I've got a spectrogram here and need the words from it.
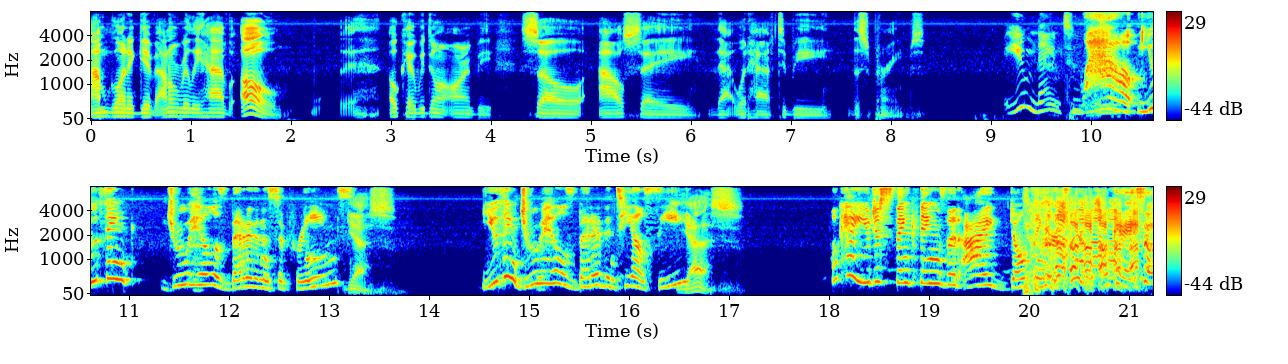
I'm going to give. I don't really have. Oh, okay. We're doing R&B, so I'll say that would have to be the Supremes. You named two. Wow, you think Dru Hill is better than the Supremes? Yes. You think Dru Hill is better than TLC? Yes. Okay, you just think things that I don't think are true. okay, so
